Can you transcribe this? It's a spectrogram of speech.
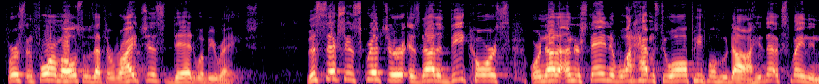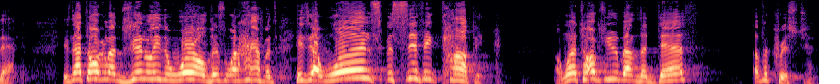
First and foremost was that the righteous dead will be raised. This section of scripture is not a discourse or not an understanding of what happens to all people who die. He's not explaining that. He's not talking about generally the world, this is what happens. He's got one specific topic. I want to talk to you about the death of a Christian.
